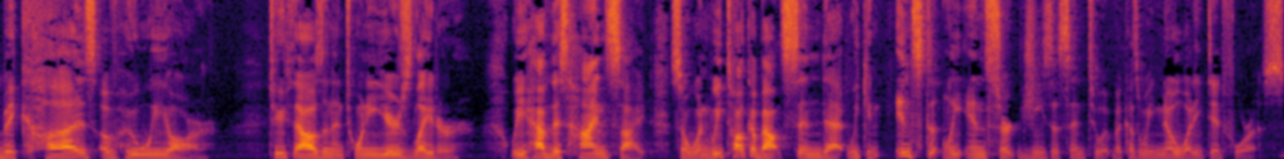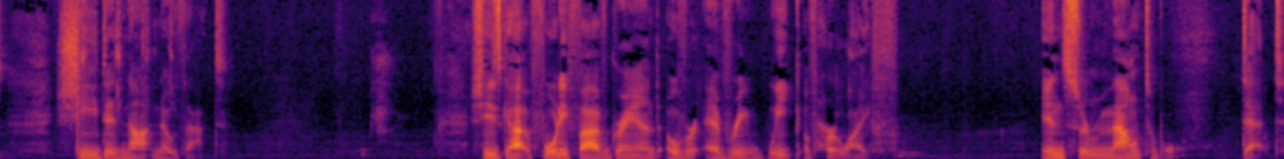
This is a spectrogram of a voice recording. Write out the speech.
Because of who we are, 2020 years later, we have this hindsight. So when we talk about sin debt, we can instantly insert Jesus into it because we know what he did for us. She did not know that. She's got 45 grand over every week of her life. Insurmountable debt.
